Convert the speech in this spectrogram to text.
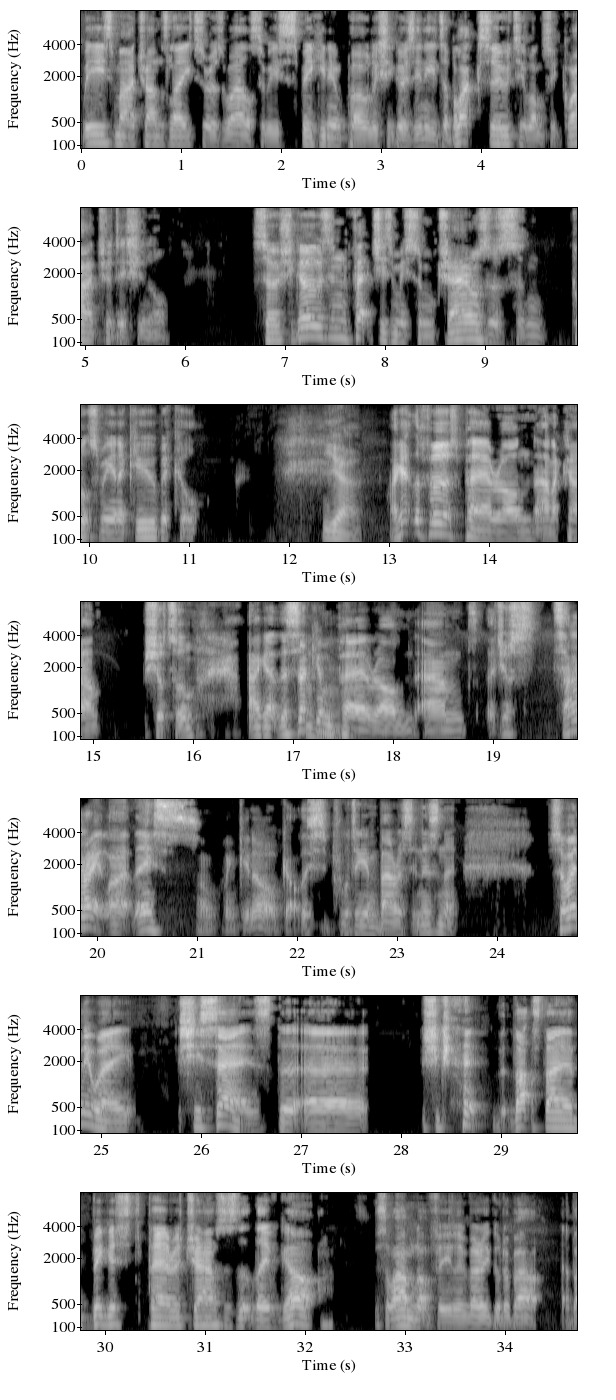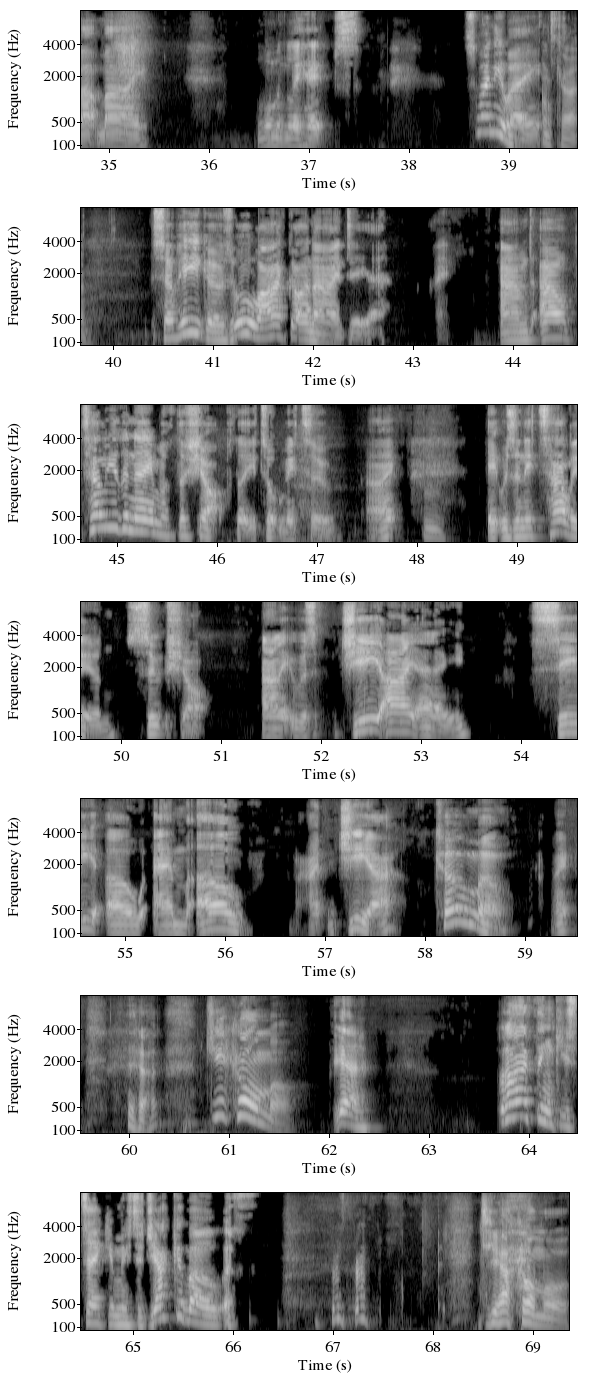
He's my translator as well, so he's speaking in Polish. He goes, he needs a black suit. He wants it quite traditional. So she goes and fetches me some trousers and puts me in a cubicle. Yeah. I get the first pair on and I can't shut them. I get the 2nd mm-hmm. pair on and they're just tight like this. I'm thinking, oh god, this is bloody embarrassing, isn't it? So anyway, she says that uh, she that's their biggest pair of trousers that they've got. So I'm not feeling very good about about my womanly hips. So anyway, Okay. so he goes, Oh, I've got an idea. And I'll tell you the name of the shop that he took me to. Right? It was an Italian suit shop, and it was G I A C O M O. Right? Gia Como. Right? Yeah. Giacomo. Yeah. But I think he's taking me to Jacamo. Giacomo.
